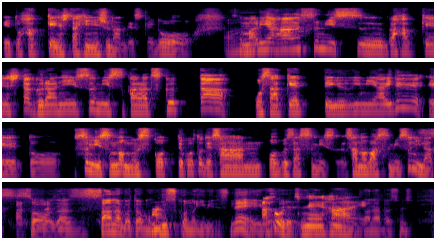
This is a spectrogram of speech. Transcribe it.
えっと、発見した品種なんですけど、マリア・アン・スミスが発見したグラニー・スミスから作ったお酒っていう意味合いで、えっ、と、スミスの息子ってことで、サン・オブ・ザ・スミス、サノバ・スミスになったってそうだ、サナバとはもう息子の意味ですね。あ、そうですね。はい。サノバスミス。あ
